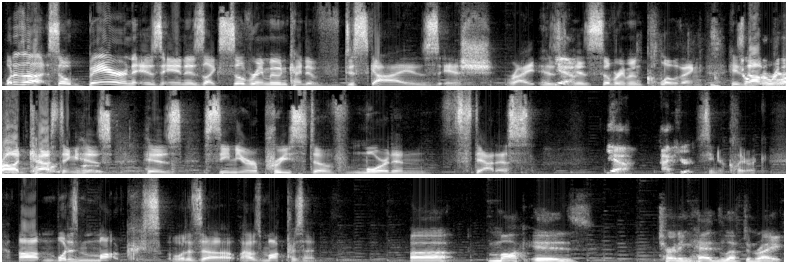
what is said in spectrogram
What is uh so Bairn is in his like Silverymoon kind of disguise ish, right? His Yeah. his Silverymoon clothing. He's Going not broadcasting his his senior priest of Moradin status, Yeah, accurate. senior cleric. Um, what is Mock? What is uh how does Mock present? Uh, Mock is turning heads left and right.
